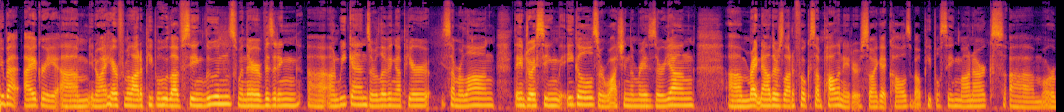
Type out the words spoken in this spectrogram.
You bet. I agree. Um, you know, I hear from a lot of people who love seeing loons when they're visiting uh, on weekends or living up here summer long. They enjoy seeing the eagles or watching them raise their young. Um, right now, there's a lot of focus on pollinators, so I get calls about people seeing monarchs um, or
